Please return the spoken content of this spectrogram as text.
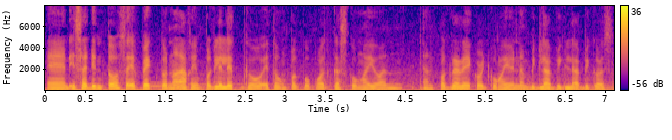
And isa din to sa epekto ng aking pagle-let go itong pagpo-podcast ko ngayon and pagre-record ko ngayon ng bigla-bigla because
